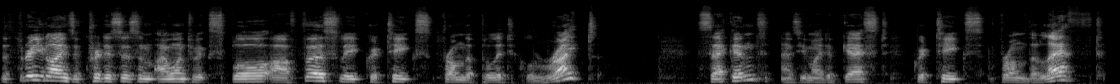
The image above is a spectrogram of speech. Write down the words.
The three lines of criticism I want to explore are firstly, critiques from the political right. Second, as you might have guessed, critiques from the left.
